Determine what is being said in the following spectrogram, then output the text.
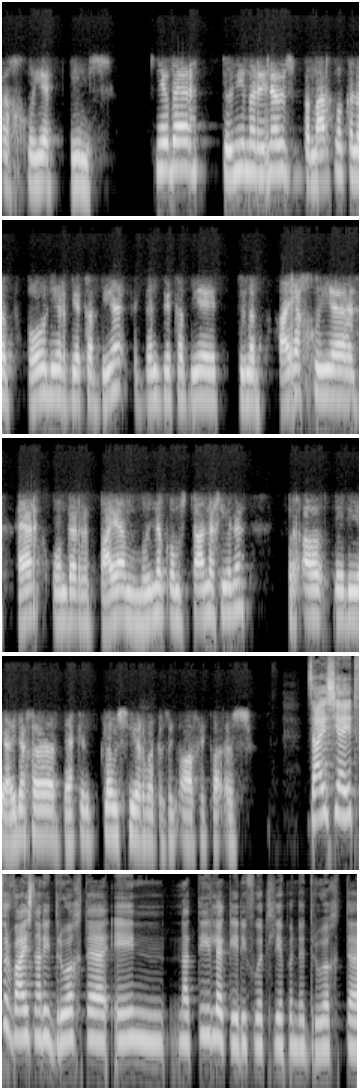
'n goeie diens. Sneeuberg Tony Marinos bemark ook hulle hol deur BKB. Ek dink BKB het doen 'n baie goeie werk onder baie moeilike omstandighede veral met die huidige back and closure wat in Suid-Afrika is. Sys jy het verwys na die droogte en natuurlik het die voortsleepende droogte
